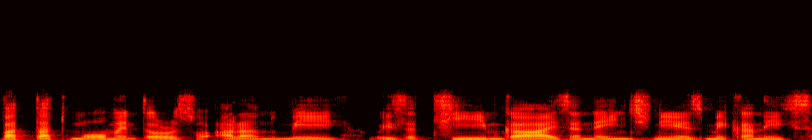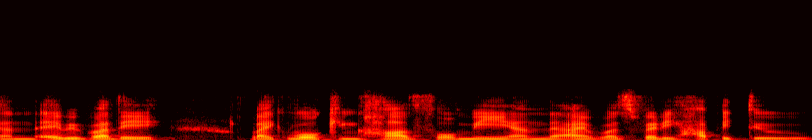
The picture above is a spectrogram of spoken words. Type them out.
but that moment also around me with the team guys and engineers mechanics and everybody like working hard for me and i was very happy to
